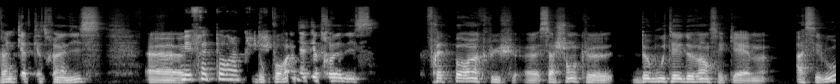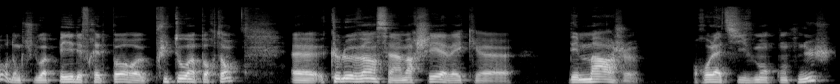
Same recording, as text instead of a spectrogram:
24,90. Euh, Mais frais de port inclus. donc pour 24,90, frais de port inclus, euh, sachant que deux bouteilles de vin c'est quand même assez lourd, donc tu dois payer des frais de port euh, plutôt importants. Euh, que le vin c'est un marché avec euh, des marges relativement contenues.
